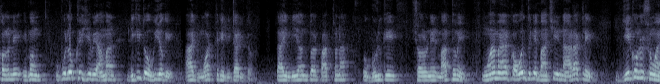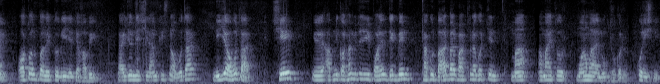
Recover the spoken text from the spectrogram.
খলনে এবং উপলক্ষ হিসেবে আমার লিখিত অভিযোগে আজ মঠ থেকে বিতাড়িত। তাই নিরন্তর প্রার্থনা ও গুরুকে স্মরণের মাধ্যমে মহামায়ার কবল থেকে বাঁচিয়ে না রাখলে যে কোনো সময় অতল তলে তলিয়ে যেতে হবেই তাই জন্য শ্রীরামকৃষ্ণ অবতার, নিজে অবতার। সে আপনি কথা মতো যদি পড়েন, দেখবেন ঠাকুর বারবার প্রার্থনা করছেন, মা, আমায় তোর মহামায়ায় মুগ্ধ কর- করিসনি।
